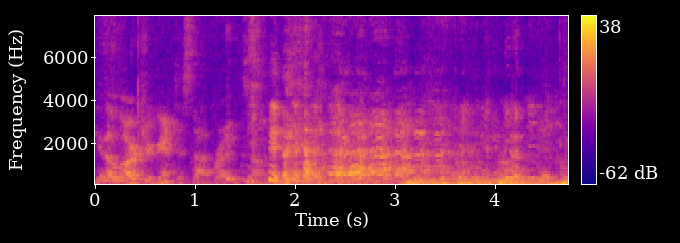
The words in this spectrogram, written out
Get a larger grant to stop writing songs.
